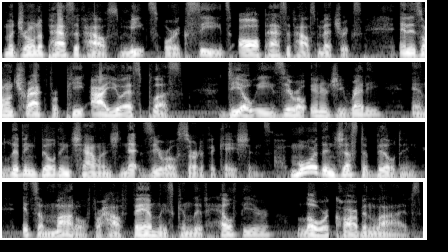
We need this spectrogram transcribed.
Madrona Passive House meets or exceeds all Passive House metrics and is on track for PHIUS Plus, DOE Zero Energy Ready, and Living Building Challenge Net Zero certifications. More than just a building, it's a model for how families can live healthier, lower carbon lives,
